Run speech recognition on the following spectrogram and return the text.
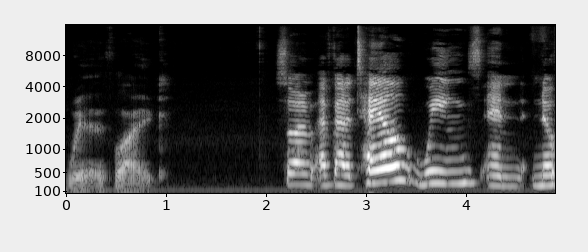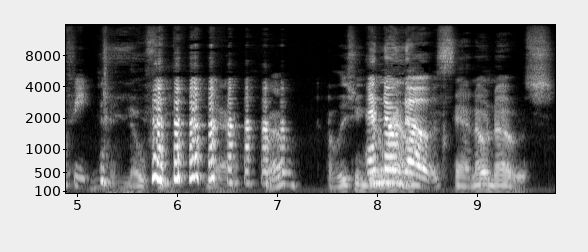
with like So I've, I've got a tail, wings, and no feet. no feet. yeah. Well, at least you can and no around. nose. Yeah, no nose.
